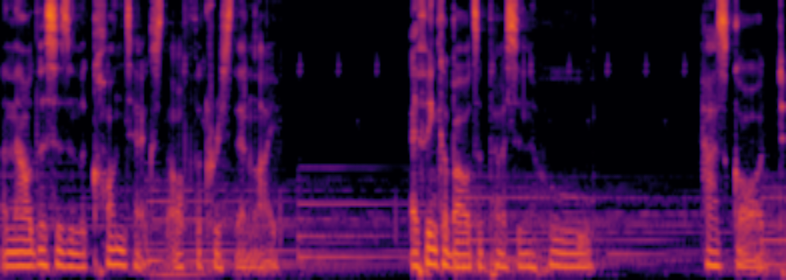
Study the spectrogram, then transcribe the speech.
and now this is in the context of the Christian life. I think about a person who has God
